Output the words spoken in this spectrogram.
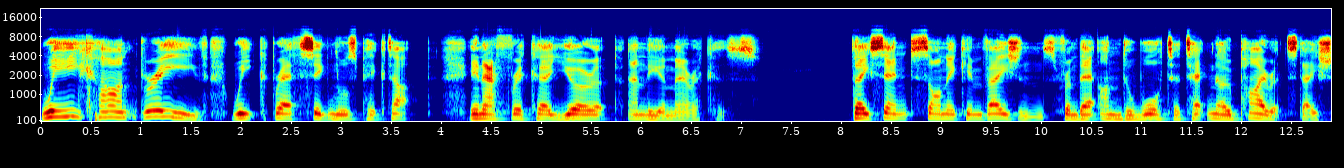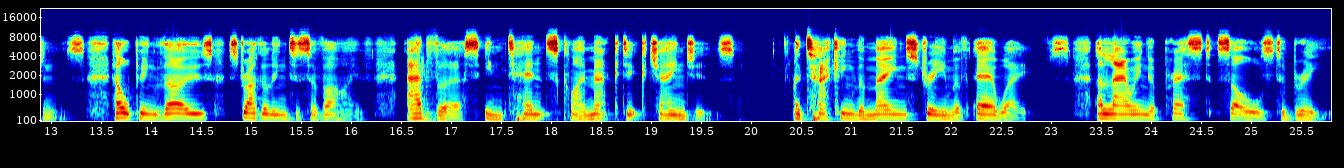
We can't breathe, weak breath signals picked up in Africa, Europe, and the Americas. They sent sonic invasions from their underwater techno pirate stations, helping those struggling to survive. Adverse, intense climactic changes attacking the mainstream of airwaves, allowing oppressed souls to breathe.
